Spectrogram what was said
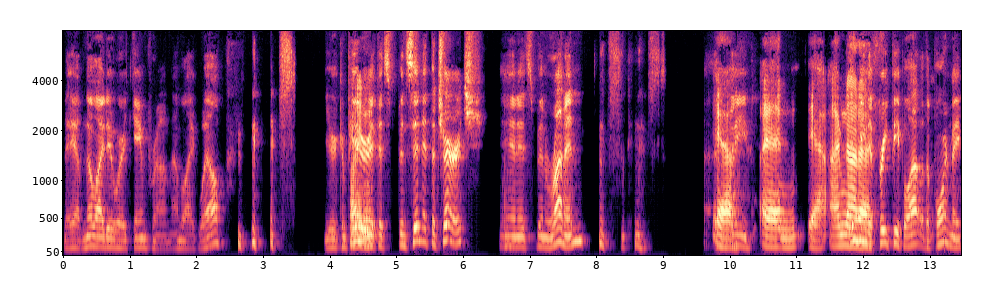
They have no idea where it came from. I'm like, well, your computer, if it's been sitting at the church and it's been running, Yeah, I mean, and yeah, I'm not a, to freak people out with a porn make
